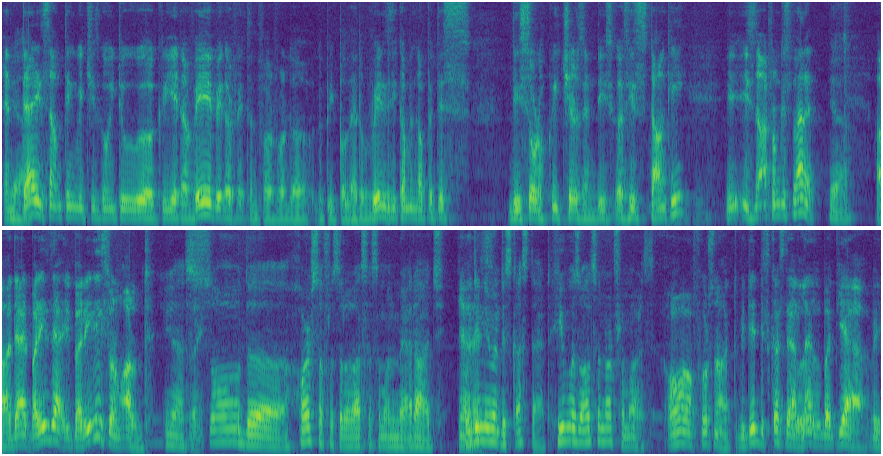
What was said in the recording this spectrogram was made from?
And Yeah. that is something which is going to uh, create a way bigger fitan for, for the, the people. That where is he coming up with this, these sort of creatures and these? Because his donkey is not from this planet. yeah Uh, that, but is that? But it is from Ard. yeah so the horse of Rasulullah sallallahu on Mi'raj Yeah, we didn't even discuss that he was also not from earth Oh, of course not. We did discuss that a little, but yeah, we,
